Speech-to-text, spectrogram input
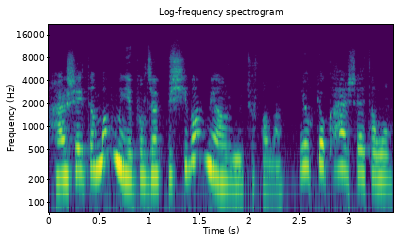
Her şey tamam mı? Yapılacak bir şey var mı yavrum ütü falan? Yok yok her şey tamam.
